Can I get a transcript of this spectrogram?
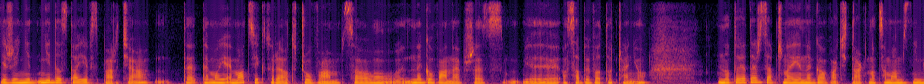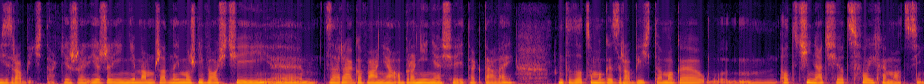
Jeżeli nie, nie dostaję wsparcia, te, te moje emocje, które odczuwam, są negowane przez y, osoby w otoczeniu, no to ja też zacznę je negować, tak? No co mam z nimi zrobić, tak? Jeżeli, jeżeli nie mam żadnej możliwości y, zareagowania, obronienia się i tak dalej, no to to, co mogę zrobić, to mogę mm, odcinać się od swoich emocji,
